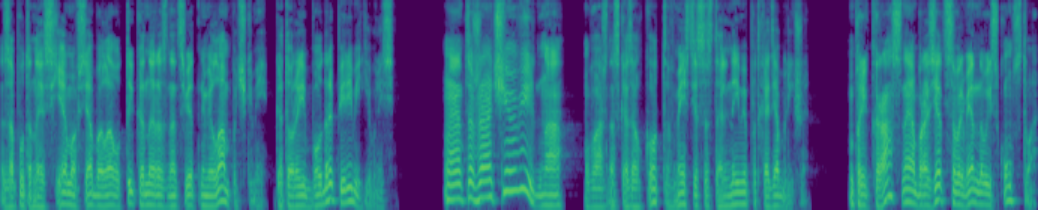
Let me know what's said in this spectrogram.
Запутанная схема вся была утыкана разноцветными лампочками, которые бодро перемигивались. «Это же очевидно», — важно сказал кот вместе с остальными, подходя ближе. «Прекрасный образец современного искусства.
